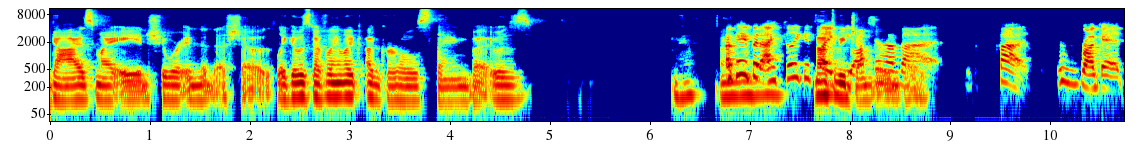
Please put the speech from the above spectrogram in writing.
guys my age who were into this show. Like it was definitely like a girls thing, but it was yeah. Okay, but I feel like it's Not like you also have but... that that rugged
